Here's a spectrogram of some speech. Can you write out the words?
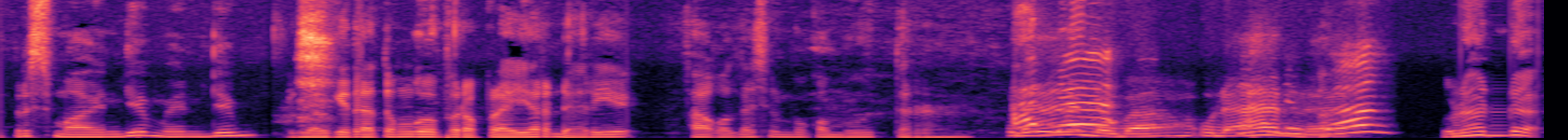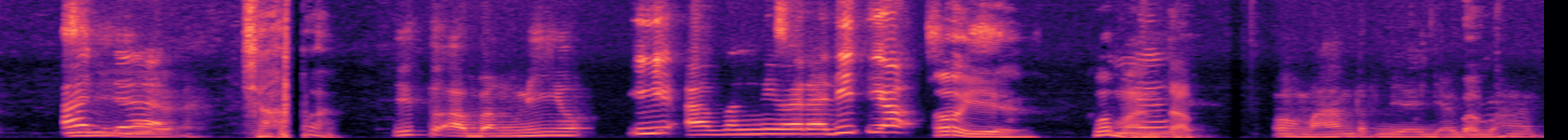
Terus main game, main game. Tinggal kita tunggu pro player dari Fakultas Ilmu Komputer. udah Ada. ada, bang udah ada, Ada bang. Udah ada. Ada. Iya. Siapa? itu abang Nio Iya abang Nio Radityo. Oh iya. Wah, mantap. oh mantap dia jago banget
